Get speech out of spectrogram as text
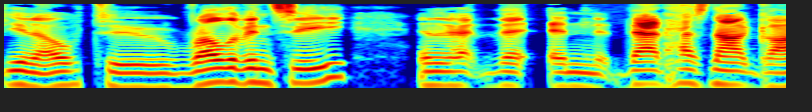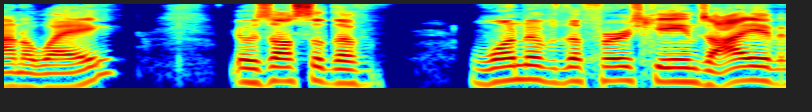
you know, to relevancy, and that, and that has not gone away. It was also the one of the first games I have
